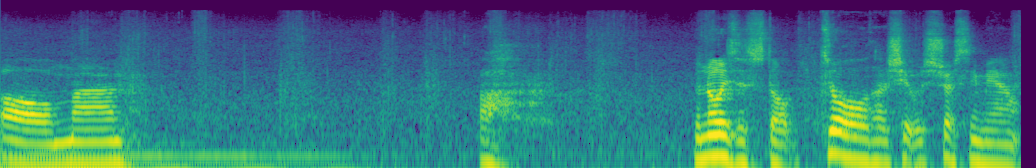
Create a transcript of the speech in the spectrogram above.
Oh man. Oh. The noise has stopped. Oh, that shit was stressing me out.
